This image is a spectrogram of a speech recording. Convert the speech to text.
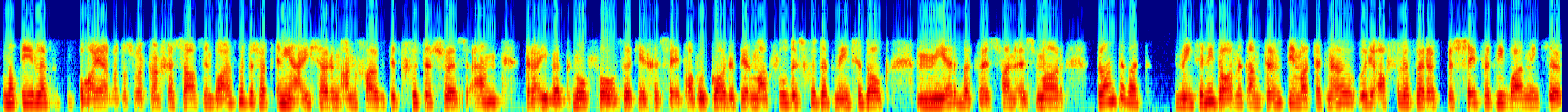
natuurlik baie wat ons oor kan gesels en baie goeders wat in die huishouding aangehou het. Dit goeders soos ehm um, druiwe, knoffels, wat jy gesê het, avokado peer, maar ek voel dis goed dat mense dalk meer bewus van is, maar plante wat mense nie dadelik aan dink nie, wat ek nou oor die afgelope ruk besef het nie baie mense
